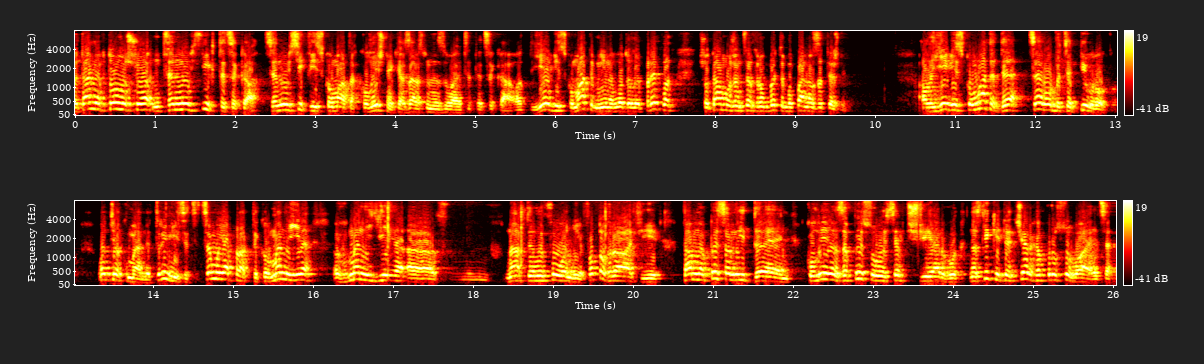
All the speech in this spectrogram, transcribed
питання в тому, що це не у всіх ТЦК, це не у всіх військоматах колишніх, як зараз вони називаються ТЦК. От є військомати, мені наводили приклад, що там можна це зробити буквально за тиждень. Але є військомати, де це робиться півроку. От як в мене, три місяці. Це моя практика. В мене є, в мене є е, на телефоні фотографії, там написаний день, коли я записувався в чергу, наскільки ця черга просувається.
